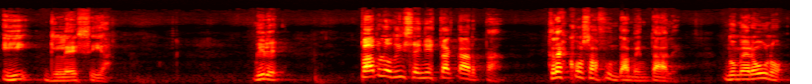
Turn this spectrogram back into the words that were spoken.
iglesia. Mire, Pablo dice en esta carta tres cosas fundamentales. Número uno,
